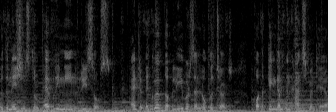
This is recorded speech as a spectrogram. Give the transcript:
to the nations through every mean resource and to equip the believers and local church for the kingdom enhancement here.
